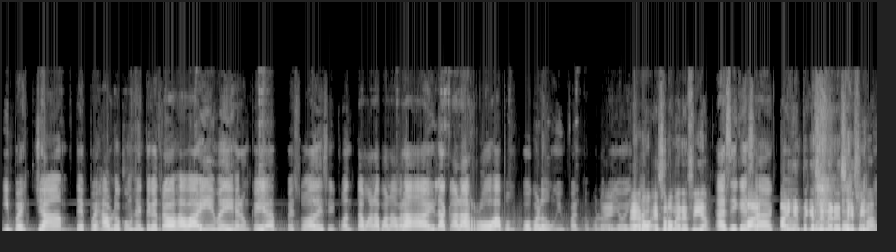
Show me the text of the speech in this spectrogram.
Y pues ya después hablo con gente que trabajaba ahí y me dijeron que ella empezó a decir cuánta mala palabra hay, la cara roja, por un poco le dio un infarto por lo que yo hice. pero eso lo merecía. Así que Hay- exacto. Hay, gente que se merece encima.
